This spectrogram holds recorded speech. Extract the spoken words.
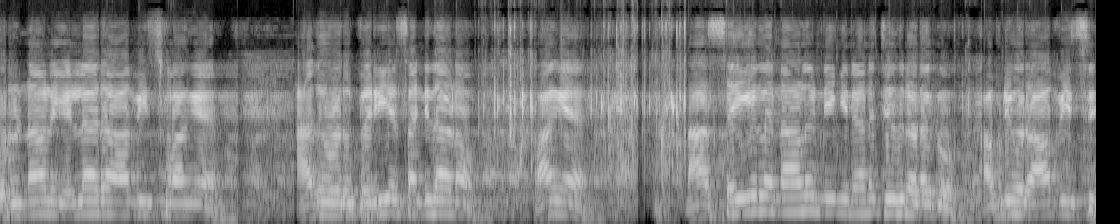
ஒரு நாள் எல்லாரும் ஆஃபீஸ் வாங்க. அது ஒரு பெரிய சன்னிதானம். வாங்க. நான் செய்யலைனாலும் நீங்கள் நினச்சது நடக்கும். அப்படி ஒரு ஆஃபீஸு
